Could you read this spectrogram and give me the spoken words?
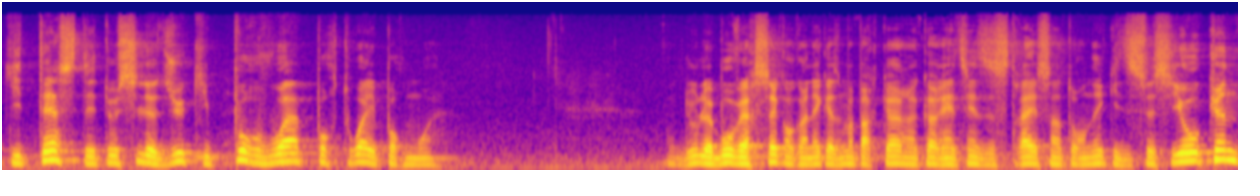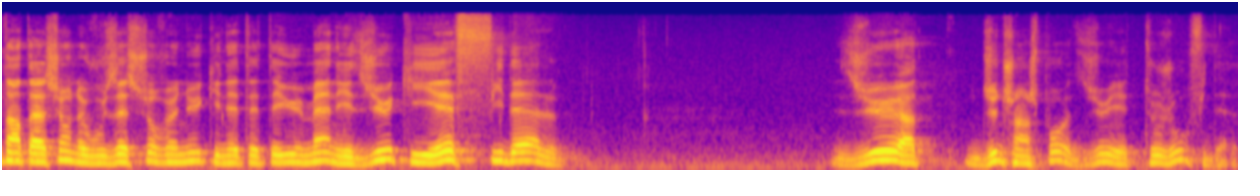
qui teste est aussi le Dieu qui pourvoit pour toi et pour moi. D'où le beau verset qu'on connaît quasiment par cœur, en Corinthiens 10, 13, sans tourner, qui dit ceci Aucune tentation ne vous est survenue qui n'ait été humaine, et Dieu qui est fidèle. Dieu, Dieu ne change pas, Dieu est toujours fidèle.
